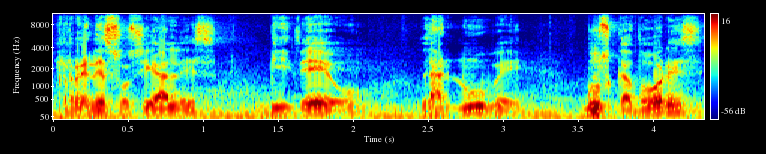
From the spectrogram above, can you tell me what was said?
redes sociales, video, la nube, buscadores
